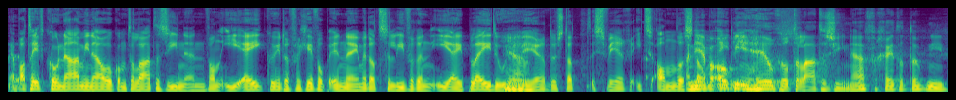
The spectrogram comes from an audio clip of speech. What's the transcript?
Ja, wat heeft Konami nou ook om te laten zien? En van EA kun je er vergif op innemen dat ze liever een EA Play doen Ja. weer. Dus dat is weer iets anders En die dan hebben ook E3. niet heel veel te laten zien, hè? Vergeet dat ook niet.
